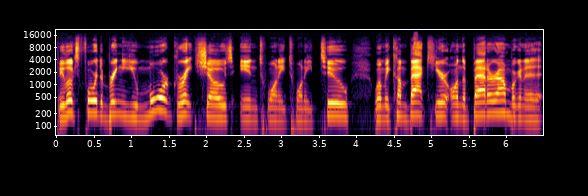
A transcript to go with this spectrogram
but he looks forward to bringing you more great shows in 2022. When we come back here on the Bat Around, we're to,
